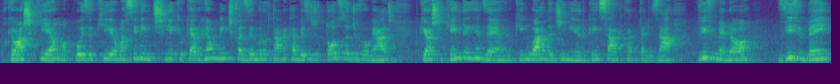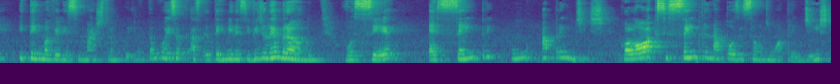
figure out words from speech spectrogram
porque eu acho que é uma coisa que é uma sementinha que eu quero realmente fazer brotar na cabeça de todos os advogados, porque eu acho que quem tem reserva, quem guarda dinheiro, quem sabe capitalizar, vive melhor, vive bem e tem uma velhice mais tranquila. Então, com isso, eu termino esse vídeo lembrando: você é sempre um aprendiz. Coloque-se sempre na posição de um aprendiz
